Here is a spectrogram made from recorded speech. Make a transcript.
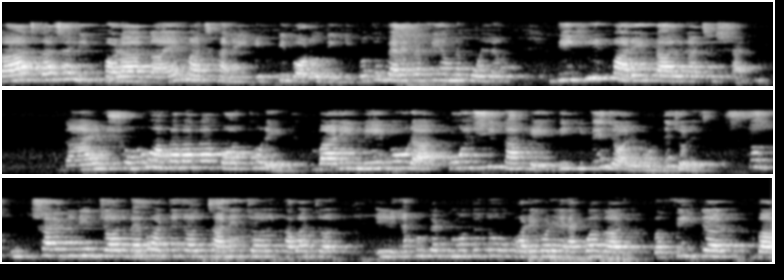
গাছগাছালি ভরা গায়ের মাঝখানে একটি বড় দিঘি। প্রথম প্যারাগ্রাফে আমরা পড়লাম, দিঘির পাড়ে তাল গাছের সারি গায়ের সরু আঁকা বাঁকা পথ ধরে বাড়ির মেয়ে বউরা কলসি কাঁখে দিঘিতে জল ভরতে চলেছে। তো সারাদিনের জল, ব্যবহার্য জল চানের জল, খাবার জল, এই এখনকার মতো তো ঘরে ঘরে অ্যাকোয়াগার্ড বা ফিল্টার বা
